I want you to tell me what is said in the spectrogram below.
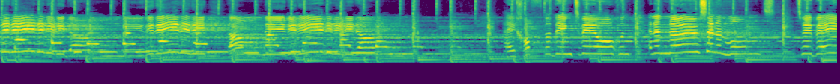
di-di-di-di-di-dam, di-di-di-di-di-dam, di-di-di-di-di-dam. Hij gaf dat ding twee ogen en een neus en een mond. Twee benen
